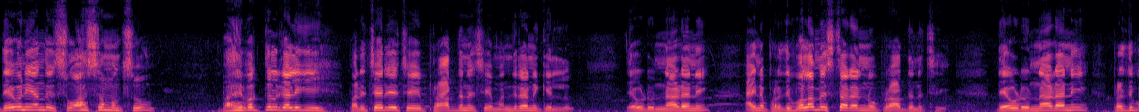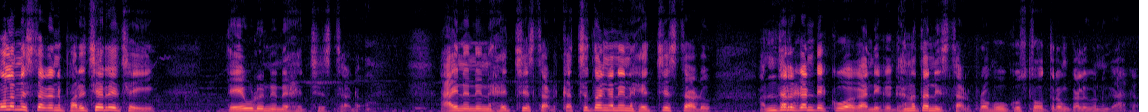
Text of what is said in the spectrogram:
దేవుని అందు విశ్వాసం ఉంచు. భయభక్తులు కలిగి పరిచర్య చేయి ప్రార్థన చేయి మందిరానికి వెళ్ళు. దేవుడు ఉన్నాడని ఆయన ప్రతిఫలం ఇస్తాడని నువ్వు ప్రార్థన చేయి. దేవుడు ఉన్నాడని ప్రతిఫలం ఇస్తాడని పరిచర్య చేయి. దేవుడు నిన్ను హెచ్చిస్తాడు. ఆయన నిన్ను హెచ్చిస్తాడు. ఖచ్చితంగా నేను హెచ్చిస్తాడు. అందరికంటే ఎక్కువగా నీకు ఘనతనిస్తాడు ప్రభువుకు స్తోత్రం కలుగును గాక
